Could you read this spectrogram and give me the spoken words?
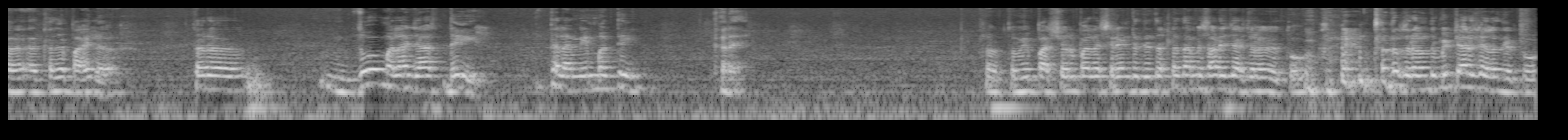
आता जर पाहिलं तर जो मला जास्त देईल त्याला मी मत देईल तर तुम्ही पाचशे रुपयाला सिलेंडर देत असला तर आम्ही साडेचारशेला देतो. तर दुसरा तुम्ही चारशेला देतो.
